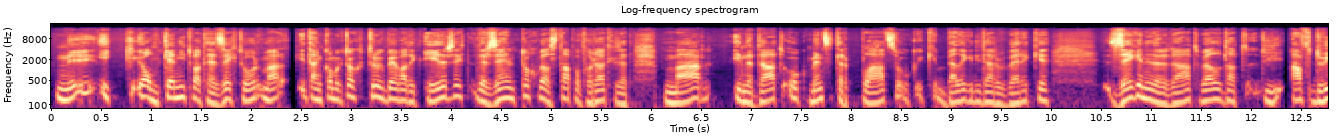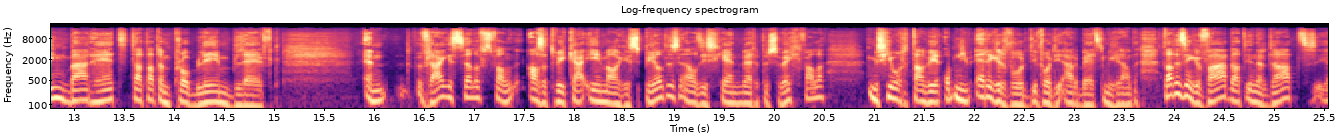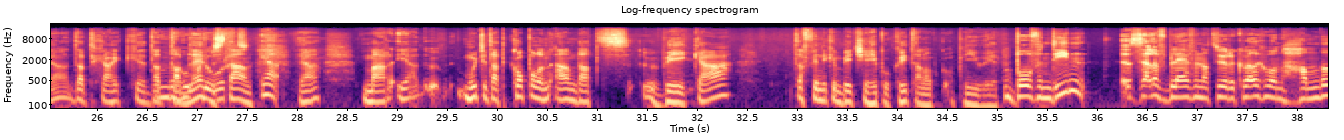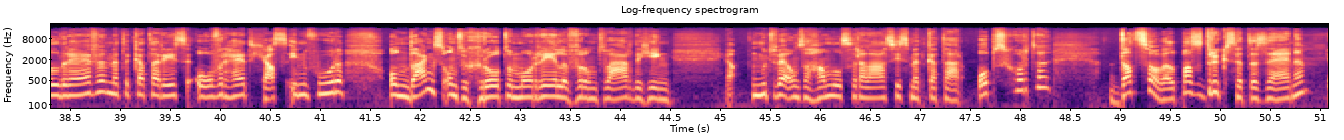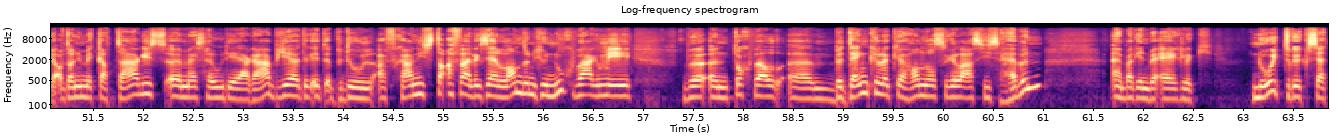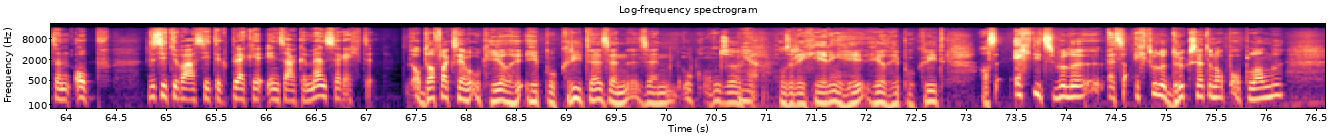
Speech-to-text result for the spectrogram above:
Nee, ik ontken niet wat hij zegt hoor. Maar dan kom ik toch terug bij wat ik eerder zeg. Er zijn toch wel stappen vooruit gezet. Maar inderdaad ook mensen ter plaatse, ook Belgen die daar werken, zeggen inderdaad wel dat die afdwingbaarheid dat dat een probleem blijft. En de vraag is zelfs van, als het WK eenmaal gespeeld is en als die schijnwerpers wegvallen, misschien wordt het dan weer opnieuw erger voor die, voor die arbeidsmigranten. Dat is een gevaar dat inderdaad, ja, dat, ga ik, eh, dat, dat blijft bestaan. Ja. Ja, maar ja, moet je dat koppelen aan dat WK? Dat vind ik een beetje hypocriet dan op, opnieuw weer. Bovendien, zelf blijven natuurlijk wel gewoon handel drijven met de Qatarese overheid, gas invoeren, ondanks onze grote morele verontwaardiging ja, moeten wij onze handelsrelaties met Qatar opschorten? Dat zou wel pas druk zetten zijn. Hè? Ja, of dat nu met Qatar is, uh, met Saoedi-Arabië, ik bedoel Afghanistan. er zijn landen genoeg waarmee we een toch wel uh, bedenkelijke handelsrelaties hebben. En waarin we eigenlijk nooit druk zetten op de situatie ter plekke in zaken mensenrechten op dat vlak zijn we ook heel hypocriet. Hè. Zijn, zijn ook onze, onze regering heel, heel hypocriet. Als ze echt iets willen, als ze echt willen druk zetten op, op landen,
